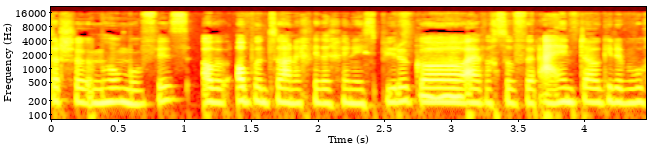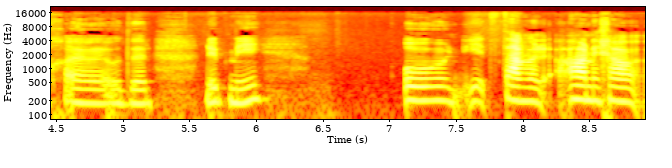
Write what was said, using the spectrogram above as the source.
da schon im Homeoffice. Aber ab und zu habe ich wieder können ins Büro gehen, Mhm. einfach so für einen Tag in der Woche äh, oder nicht mehr. Und jetzt haben wir, habe ich auch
